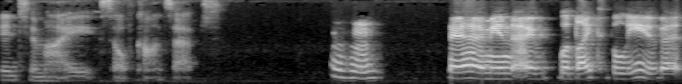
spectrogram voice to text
into my self concept. Mm-hmm. Yeah, I mean, I would like to believe at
